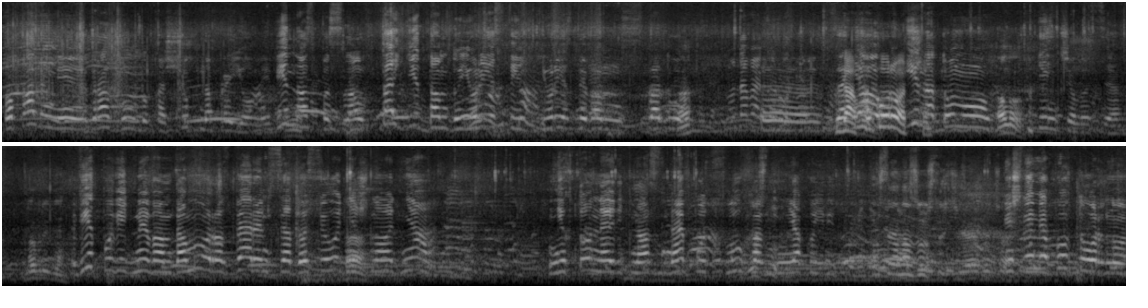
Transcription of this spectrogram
Попали ми якраз був Лукащук на прийомі. Він нас послав, та там до юристів, юристи вам складуть е, заяву і на тому Алло. кінчилося. Добрий день. Відповідь ми вам дамо, розберемося до сьогоднішнього дня. Ніхто навіть нас не послухав ніякої відповіді. не на зустріч. Я. Пішли ми повторно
